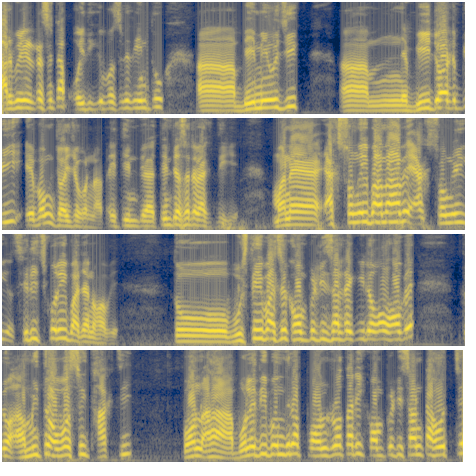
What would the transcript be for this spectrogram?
আরবির একটা সেট আপ ওই দিকে বসবে কিন্তু B music B dot B এবং জয় জগন্নাথ, এই তিনটে তিনটে সেট একদিকে মানে একসঙ্গেই বাঁধা হবে, একসঙ্গেই সিরিজ করেই বাজানো হবে। তো বুঝতেই পারছে কম্পিটিশানটা কীরকম হবে। তো আমি তো অবশ্যই থাকছি। হ্যাঁ বলে দিই বন্ধুরা, পনেরো তারিখ কম্পিটিশানটা হচ্ছে।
